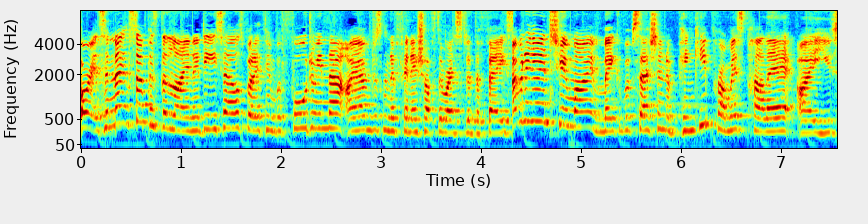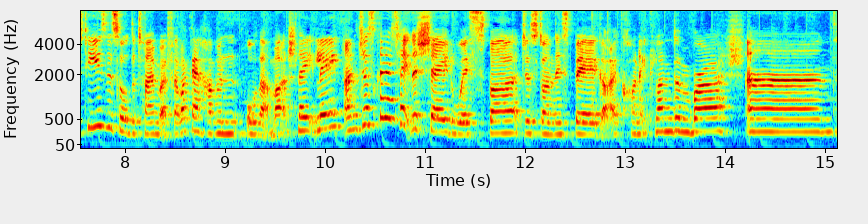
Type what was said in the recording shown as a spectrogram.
Alright, so next up is the liner details, but I think before doing that, I am just going to finish off the rest of the face. I'm going to go into my Makeup Obsession a Pinky Promise palette. I used to use this all the time, but I feel like I haven't all that much lately. I'm just going to take the shade Whisper, just on this big iconic London brush, and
